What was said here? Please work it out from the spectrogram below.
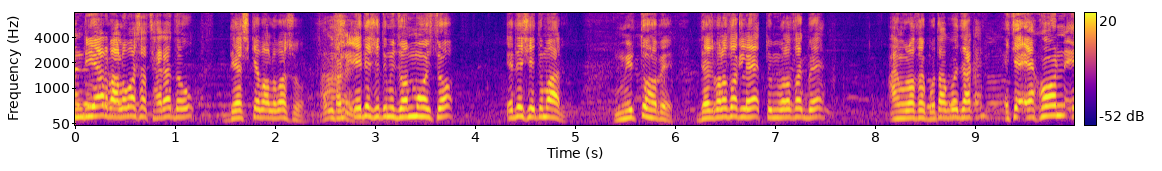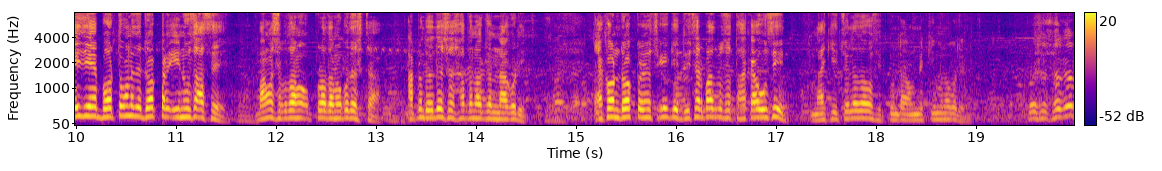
ইন্ডিয়ার ভালোবাসা ছাড়া দাও দেশকে ভালোবাসো। কারণ এই দেশে তুমি জন্ম হয়েছো এদেশে তোমার মৃত্যু হবে। দেশ ভালো থাকলে তুমি ভালো থাকবে আমি ভালো থাকব থাকব যাক। আচ্ছা এখন এই যে বর্তমানে যে ডক্টর ইনুস আছে বাংলাদেশের প্রধান প্রধান উপদেষ্টা। আপনি তো দেশের সাধারণ একজন নাগরিক। এখন ডক্টর ইনুসকে কি দুই চার পাঁচ বছর থাকা উচিত নাকি চলে যাওয়া উচিত? কোনটা আপনি কি মনে করেন? সরকার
